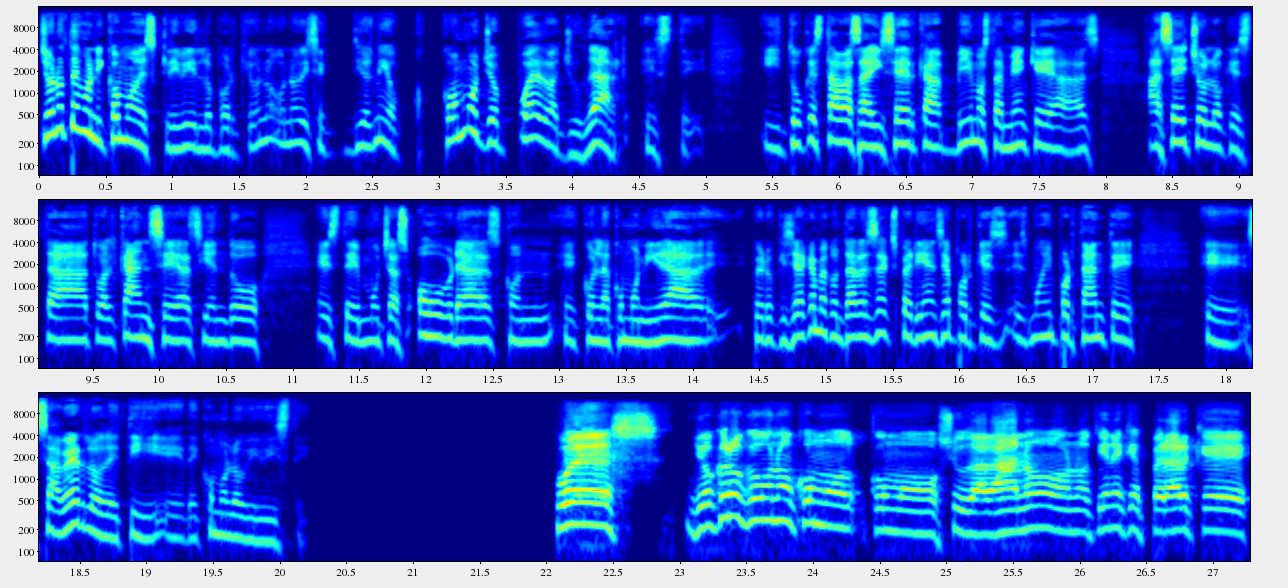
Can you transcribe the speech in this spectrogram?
yo no tengo ni cómo describirlo porque uno, uno dice, Dios mío, ¿cómo yo puedo ayudar? Este, y tú que estabas ahí cerca, vimos también que has, has hecho lo que está a tu alcance, haciendo este, muchas obras con, eh, con la comunidad, pero quisiera que me contaras esa experiencia porque es, muy importante eh, saberlo de ti, de cómo lo viviste. Pues yo creo que uno como, como ciudadano no tiene que esperar que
